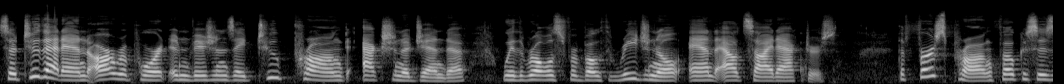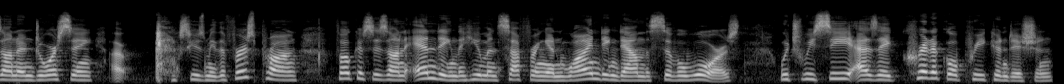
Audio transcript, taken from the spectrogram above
So, to that end, our report envisions a two pronged action agenda with roles for both regional and outside actors. The first prong focuses on endorsing, uh, excuse me, the first prong focuses on ending the human suffering and winding down the civil wars which we see as a critical precondition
